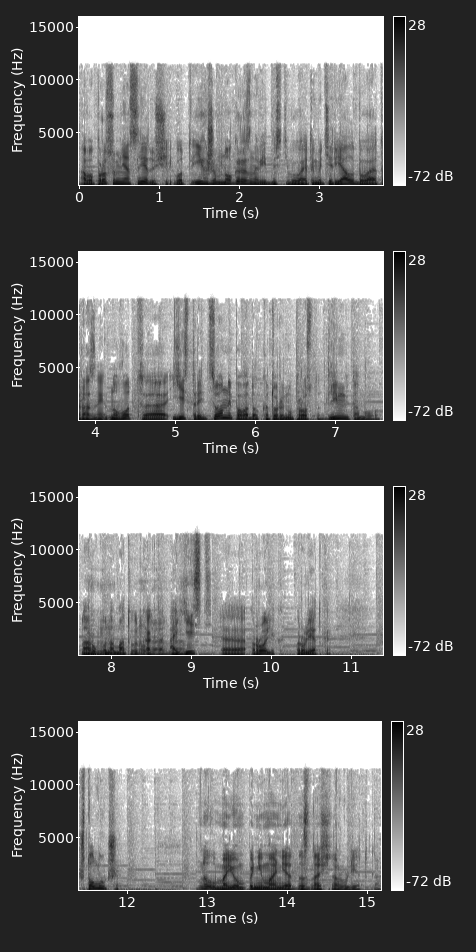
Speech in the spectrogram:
А вопрос у меня следующий. Вот их же много разновидностей бывает, и материалы бывают разные. Но вот э, есть традиционный поводок, который, ну, просто длинный, там его на руку Мгм. наматывают Ну как-то. да, а да. есть э, ролик, рулетка. Что лучше? Ну, в моем понимании однозначно рулетка.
